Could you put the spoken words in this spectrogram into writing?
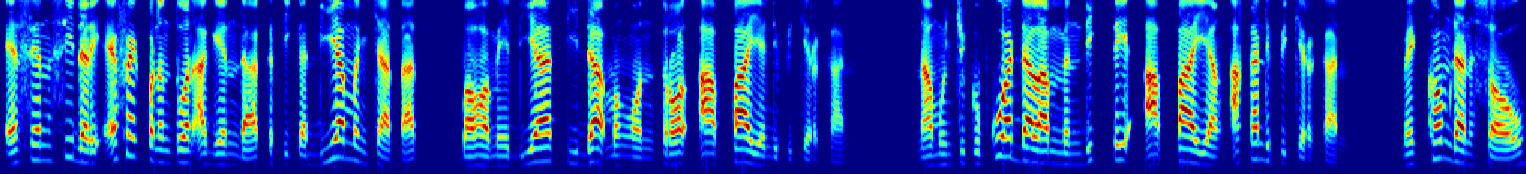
esensi dari efek penentuan agenda ketika dia mencatat bahwa media tidak mengontrol apa yang dipikirkan, namun cukup kuat dalam mendikte apa yang akan dipikirkan. McComb dan Shaw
